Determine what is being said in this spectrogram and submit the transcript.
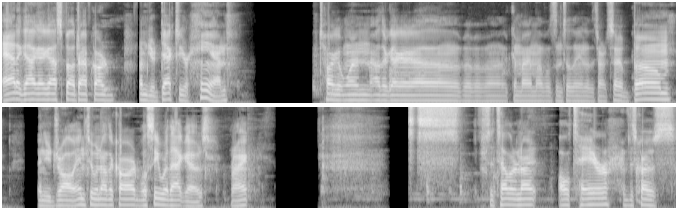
Add a Gaga Gagaga spell trap card from your deck to your hand. Target one other blah, combine levels until the end of the turn. So, boom. Then you draw into another card. We'll see where that goes, right? Satellar Knight Altair. If this card is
